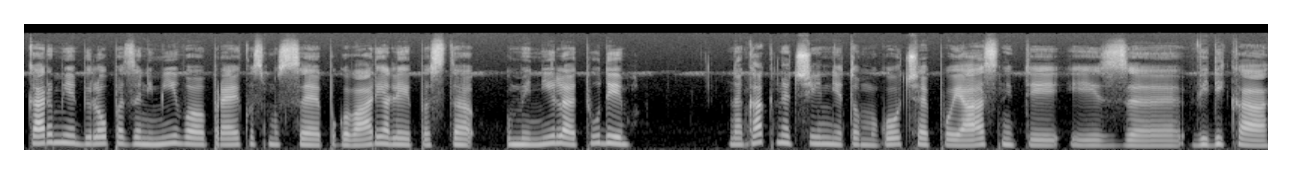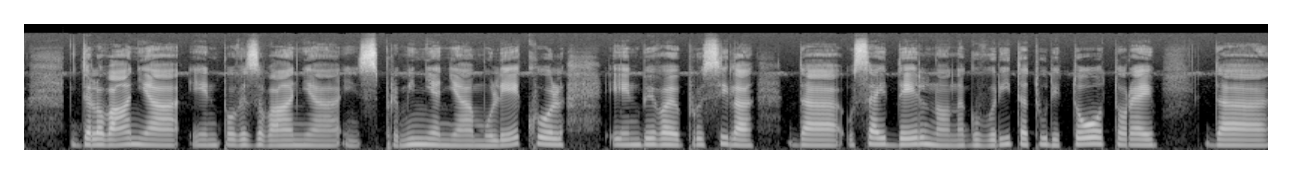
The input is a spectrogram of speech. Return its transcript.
Kar mi je bilo pa zanimivo, prej, ko smo se pogovarjali, pa sta omenila tudi, na kak način je to mogoče pojasniti iz eh, vidika delovanja in povezovanja in spreminjanja molekul. In bi vaju prosila, da vsaj delno nagovorite tudi to, torej, da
